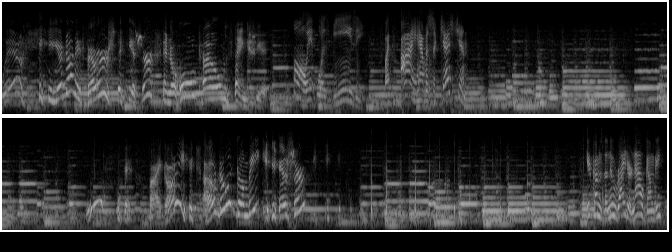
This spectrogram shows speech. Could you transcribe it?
Well, you done it, fellers. yes, sir. And the whole town thanks you. Oh, it was easy. But I have a suggestion. By golly, I'll do it, Gumby. yes, sir. Here comes the new writer now, Gumby.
